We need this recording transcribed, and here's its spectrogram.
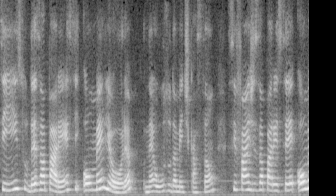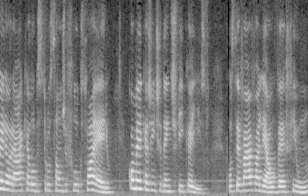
se isso desaparece ou melhora, né, o uso da medicação, se faz desaparecer ou melhorar aquela obstrução de fluxo aéreo. Como é que a gente identifica isso? Você vai avaliar o VF1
